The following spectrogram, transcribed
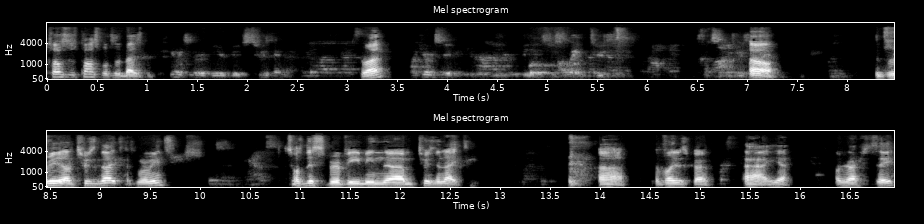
close as possible to the Besdin. What? Oh, on Tuesday night. That's what it means. So this Ravi mean um, Tuesday night. Ah, avoid this crime. Ah, yeah. What did I say?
